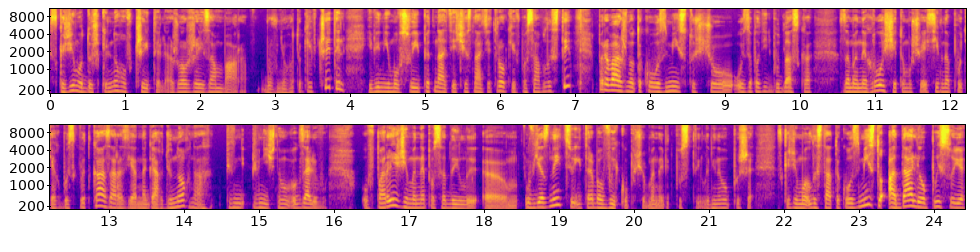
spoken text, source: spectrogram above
скажімо, дошкільного вчителя Жоржа Ізамбара. Був в нього такий вчитель, і він йому в свої 15-16 років писав листи, переважно такого змісту, що ось заплатіть, будь ласка, за мене гроші, тому що я сів на потяг без квитка. Зараз я на Гардюнор, на північному вокзалі в, в Парижі. Мене посадили е, у в'язницю, і треба викуп, щоб мене відпустили. Він йому пише, скажімо, листа такого змісту, а далі описує,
